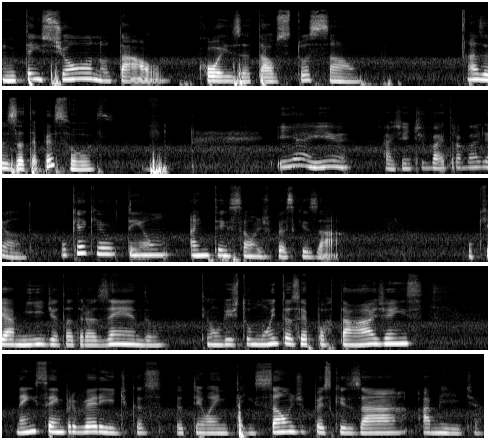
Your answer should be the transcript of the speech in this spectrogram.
intenciono tal coisa, tal situação às vezes até pessoas. E aí a gente vai trabalhando. O que é que eu tenho a intenção de pesquisar? O que a mídia está trazendo? Tenho visto muitas reportagens, nem sempre verídicas. Eu tenho a intenção de pesquisar a mídia.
